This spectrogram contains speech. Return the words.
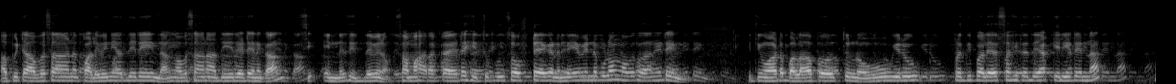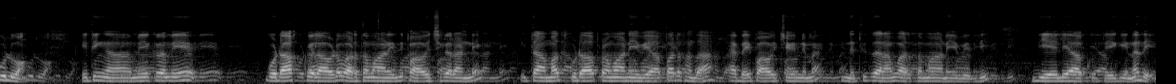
අපිට අවසාන පළවෙනි අධීරයේ ඉඳන් අවසාන අධීරයට එනකන් එන්න සිද්ධ වෙනවා. සමහරක් අයට හිතපු software එක නෙමෙයි වෙන්න පුළුවන් අවසානයට එන්නේ. ඉතින් ඔයාලට බලාපොරොත්තු නොවූ විරු ප්‍රතිඵලයක් සහිත දෙයක් එළියට එන්න පුළුවන්. ඉතින් මේ ක්‍රමයේ ගොඩක් වෙලාවට වර්තමානයේදී පාවිච්චි කරන්නේ ඉතාමත් කුඩා ප්‍රමාණයේ ව්‍යාපාර සඳහා හැබැයි පාවිච්චි වෙන්නෙම නැති තරම් වර්තමානයේ වෙද්දී දියලි ආකෘතිය කියන දේ.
